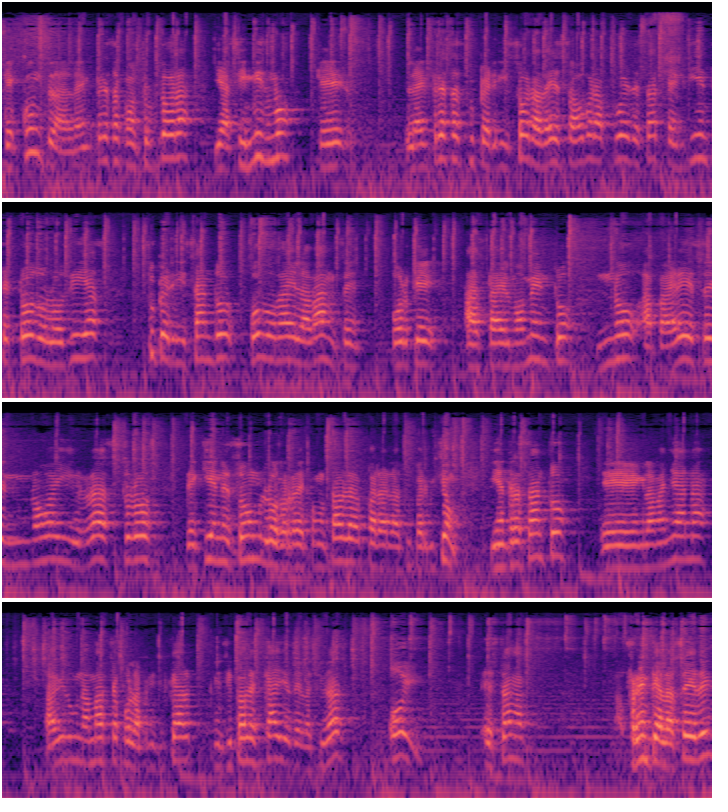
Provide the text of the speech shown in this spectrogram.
que cumpla la empresa constructora y asimismo que la empresa supervisora de esta obra puede estar pendiente todos los días supervisando cómo va el avance porque hasta el momento no aparecen, no hay rastros de quiénes son los responsables para la supervisión. Mientras tanto, eh, en la mañana ha habido una marcha por las principales calles de la ciudad. Hoy están frente a la sede,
